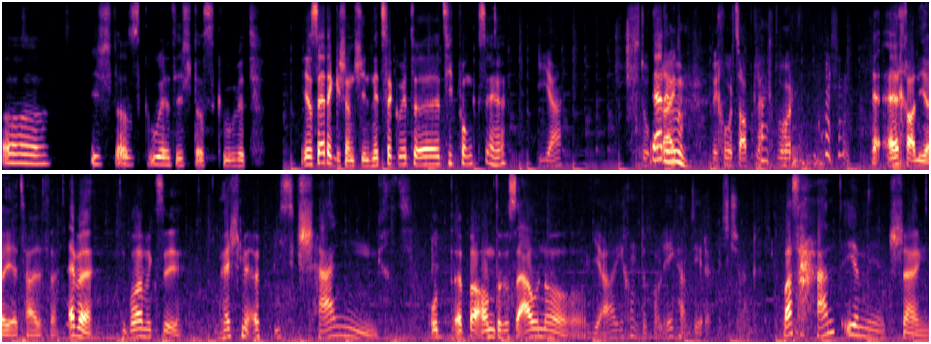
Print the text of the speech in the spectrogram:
Ah, ist das gut, ist das gut. Ja, Cedric ist anscheinend nicht so ein guter äh, Zeitpunkt gesehen. Ja. Es tut Ja, mir leid, du. bin kurz abgelenkt worden. Ja, er kann ja jetzt helfen. Eben, wo haben wir gesehen? Du hast mir etwas geschenkt. Und etwas anderes auch noch. Ja, ich und der Kollege haben dir etwas geschenkt. Was habt ihr mir geschenkt?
